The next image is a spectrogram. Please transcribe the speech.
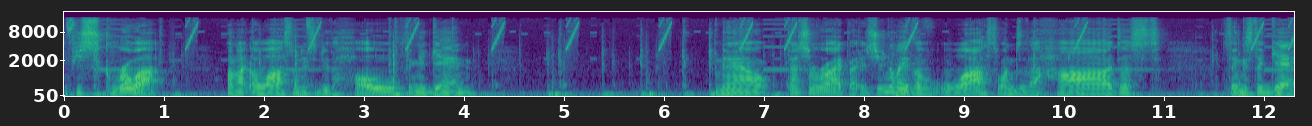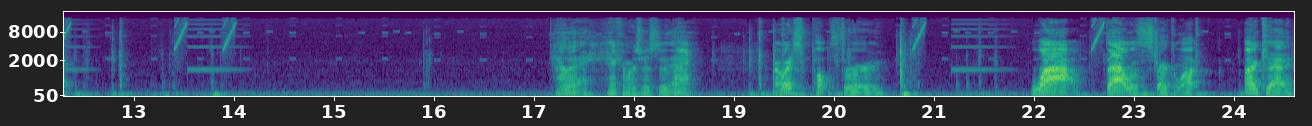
if you screw up on like the last one, you have to do the whole thing again. Now, that's alright, but it's usually the last ones are the hardest things to get. How the heck am I supposed to do that? Now let's pop through. Wow, that was a stroke of luck. Okay.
